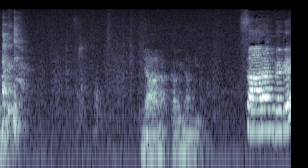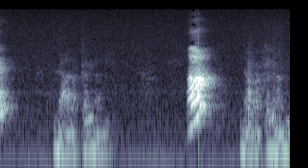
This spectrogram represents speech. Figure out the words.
නංගි. ඥානක්කගේ නංගි. සාරංගගේ ඥානක්කගේ නංගි. ආ? ඥානක්කගේ නංගි.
